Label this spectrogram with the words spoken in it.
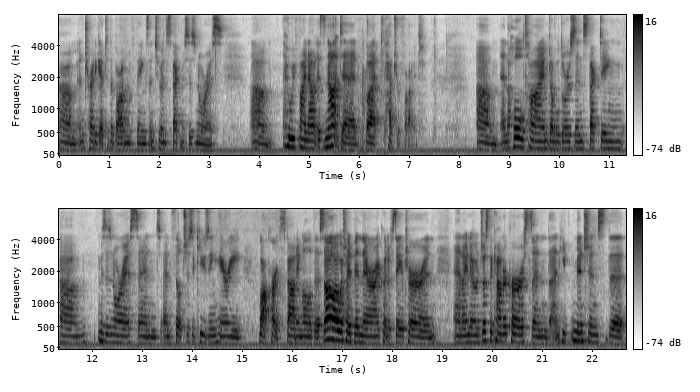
um, and try to get to the bottom of things and to inspect Mrs. Norris, um, who we find out is not dead but petrified. Um, and the whole time, Dumbledore's inspecting um, Mrs. Norris, and and Filch is accusing Harry. Lockhart's spouting all of this. Oh, I wish I'd been there. I could have saved her, and and I know just the counter curse, and and he mentions the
